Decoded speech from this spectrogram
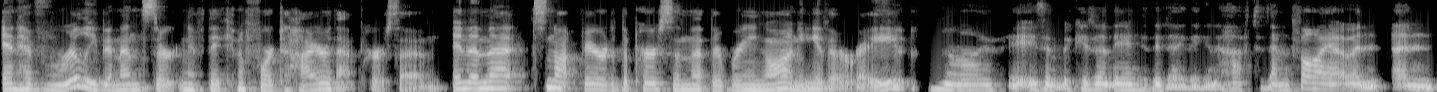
and have really been uncertain if they can afford to hire that person. And then that's not fair to the person that they're bringing on either, right? No, it isn't because at the end of the day they're going to have to then fire and and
